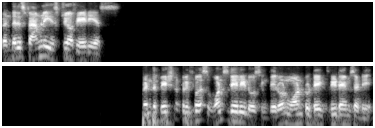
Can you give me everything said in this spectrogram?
When there is family history of ADS. When the patient prefers once daily dosing, they don't want to take three times a day.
